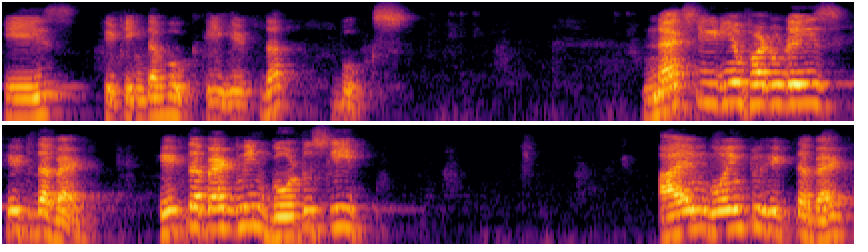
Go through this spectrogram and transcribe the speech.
he is hitting the book. He hit the books. Next idiom for today is hit the bed Hit the bed mean go to sleep. I am going to hit the bed.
